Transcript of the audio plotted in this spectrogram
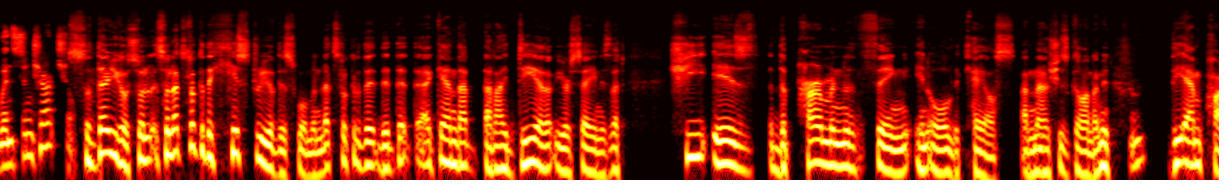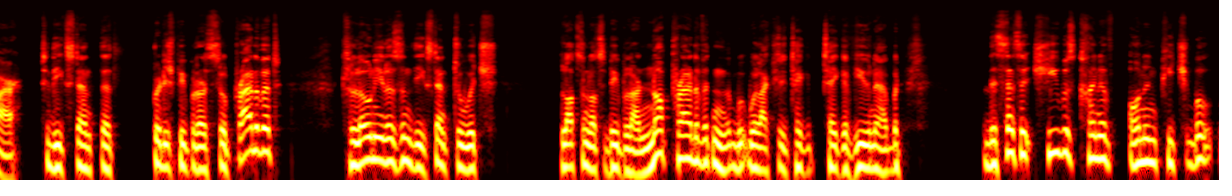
Winston Churchill. So there you go. So so let's look at the history of this woman. Let's look at the, the, the again that that idea that you're saying is that she is the permanent thing in all the chaos, and now she's gone. I mean, Mm. the empire to the extent that British people are still proud of it, colonialism, the extent to which lots and lots of people are not proud of it and will actually take take a view now. But the sense that she was kind of unimpeachable,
